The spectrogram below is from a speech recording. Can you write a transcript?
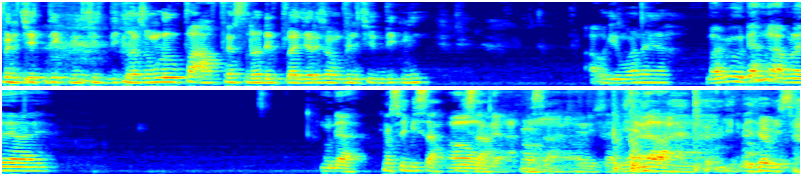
Pencidik pencidik langsung lupa apa yang sudah dipelajari sama pencidik nih. Oh gimana ya? Tapi udah nggak pelajarannya? Mudah. masih bisa Oh, bisa udah. bisa Oh, bisa. Bisa. Iya bisa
